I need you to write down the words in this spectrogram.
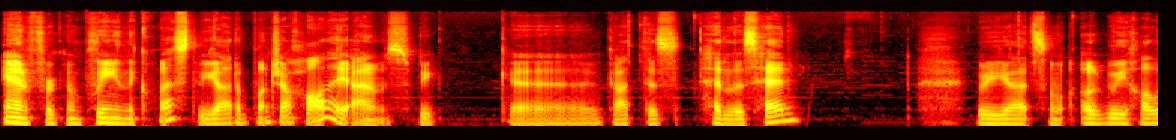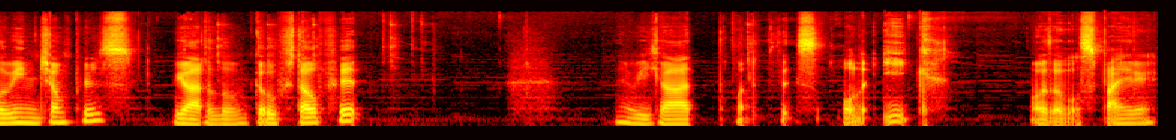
And for completing the quest, we got a bunch of holiday items. We uh, got this headless head. We got some ugly Halloween jumpers. We got a little ghost outfit. We got, what is this? Oh, the eek. Oh, the little spider.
